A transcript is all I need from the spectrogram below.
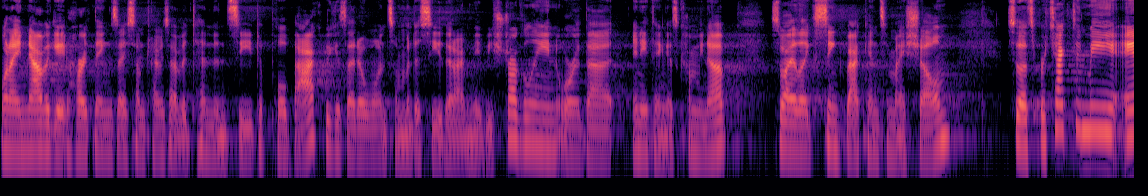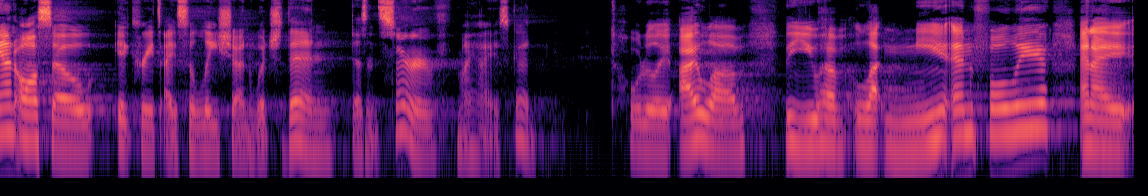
when I navigate hard things, I sometimes have a tendency to pull back because I don't want someone to see that I'm maybe struggling or that anything is coming up. So I like sink back into my shell. So that's protected me, and also it creates isolation, which then doesn't serve my highest good. Totally. I love that you have let me in fully and I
